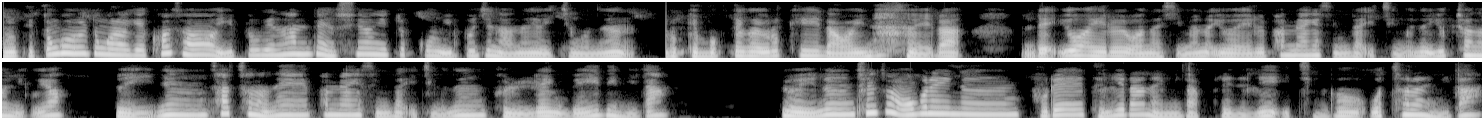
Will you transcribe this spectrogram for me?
이렇게 동글동글하게 커서 이쁘긴 한데 수형이 조금 이쁘진 않아요. 이 친구는 이렇게 목대가 이렇게 나와 있는 아이라 근데 이 아이를 원하시면 이 아이를 판매하겠습니다. 이 친구는 6,000원이고요. 웨이는 4,000원에 판매하겠습니다. 이 친구는 블랙 메이드입니다. 7.5분에 있는 불에 들리라는 애입니다. 불에 들리 이 친구 5,000원입니다.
